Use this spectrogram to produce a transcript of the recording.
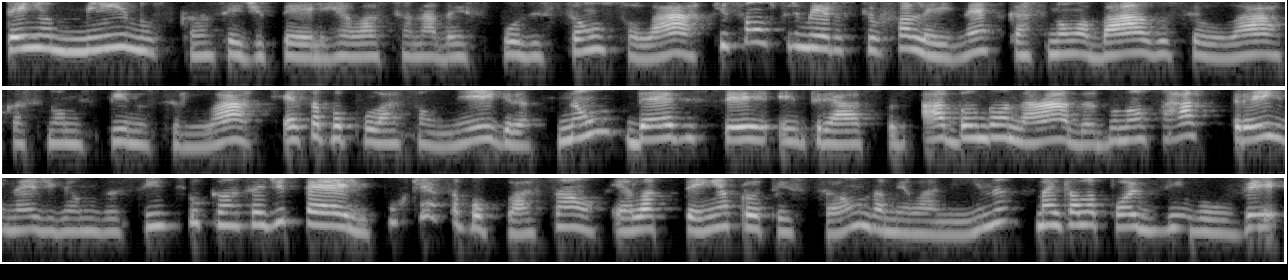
tenha menos câncer de pele relacionado à exposição solar, que são os primeiros que eu falei, né? Carcinoma basocelular, carcinoma espinocelular, essa população negra não deve ser, entre aspas, abandonada do nosso rastreio, né, digamos assim, do câncer de pele. Por porque essa população, ela tem a proteção da melanina, mas ela pode desenvolver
